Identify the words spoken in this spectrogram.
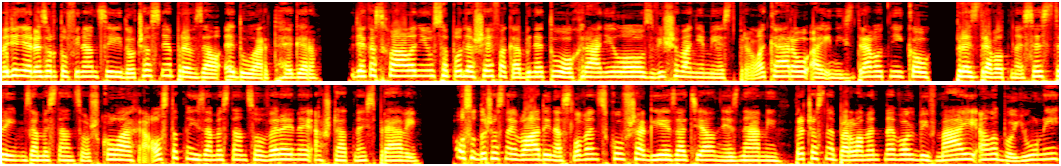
Vedenie rezortu financií dočasne prevzal Eduard Heger. Vďaka schváleniu sa podľa šéfa kabinetu ochránilo zvyšovanie miest pre lekárov a iných zdravotníkov, pre zdravotné sestry, zamestnancov v školách a ostatných zamestnancov verejnej a štátnej správy. Osud dočasnej vlády na Slovensku však je zatiaľ neznámy. Predčasné parlamentné voľby v máji alebo júni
